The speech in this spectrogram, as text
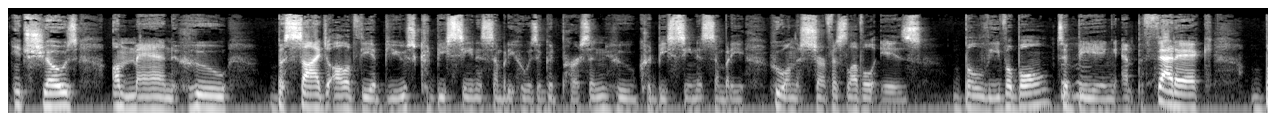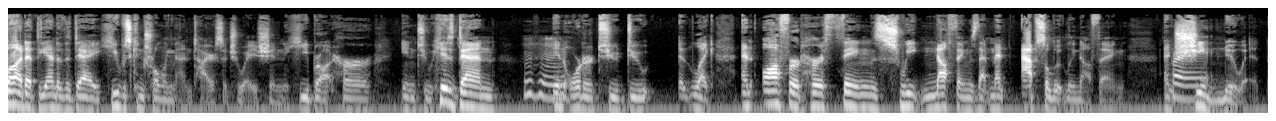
it shows a man who besides all of the abuse could be seen as somebody who is a good person who could be seen as somebody who on the surface level is believable to mm-hmm. being empathetic. But at the end of the day he was controlling that entire situation. He brought her into his den mm-hmm. in order to do like and offered her things sweet nothings that meant absolutely nothing. And she knew it.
